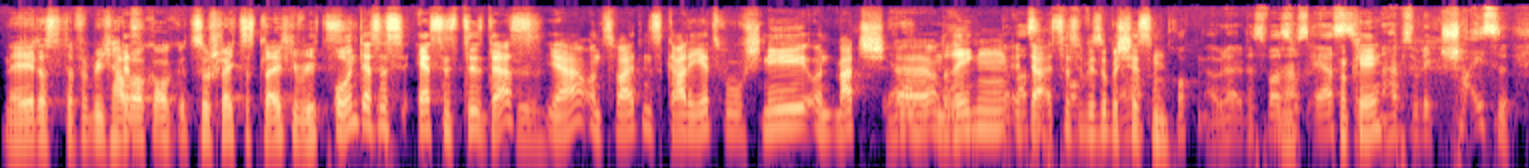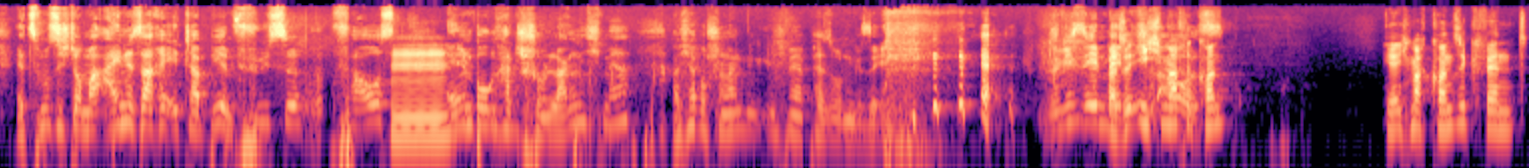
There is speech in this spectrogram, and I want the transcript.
Nee, das, dafür bin ich habe Das- auch, auch zu schlechtes Gleichgewicht. Und das ist erstens das, das ja, und zweitens gerade jetzt, wo Schnee und Matsch äh, und Regen, da noch ist das trocken, sowieso da war's noch beschissen. Trocken, aber da- das war so das Erste. Okay. Und dann habe ich so gedacht, scheiße, jetzt muss ich doch mal eine Sache etablieren. Füße, Faust, Hm. Ellenbogen hatte ich schon lange nicht mehr, aber ich habe auch schon lange nicht mehr Personen gesehen. Wie sehen Also Menschen ich mache aus? kon ja, ich mache konsequent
